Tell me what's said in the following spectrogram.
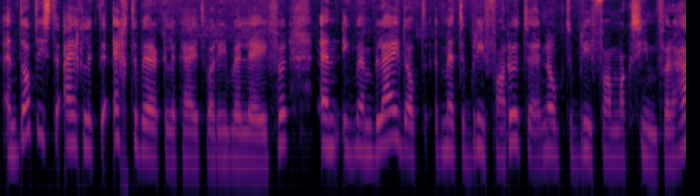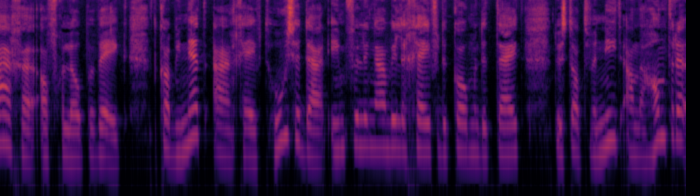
En dat is de, eigenlijk de echte werkelijkheid waarin wij leven. En ik ben blij dat met de brief van Rutte en ook de brief van Maxime Verhagen afgelopen week... het kabinet aangeeft hoe ze daar invulling aan willen geven de komende tijd. Dus dat we niet aan de handrem,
